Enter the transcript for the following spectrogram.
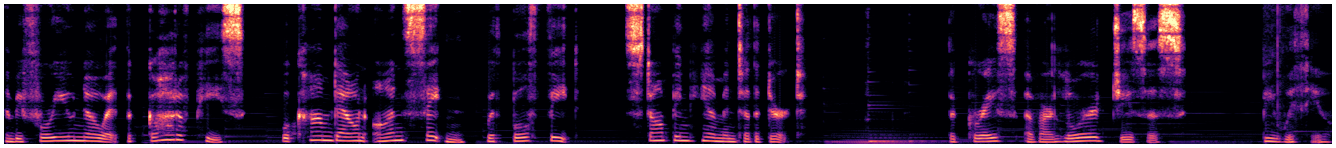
and before you know it, the God of peace will come down on Satan with both feet, stomping him into the dirt. The grace of our Lord Jesus be with you.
